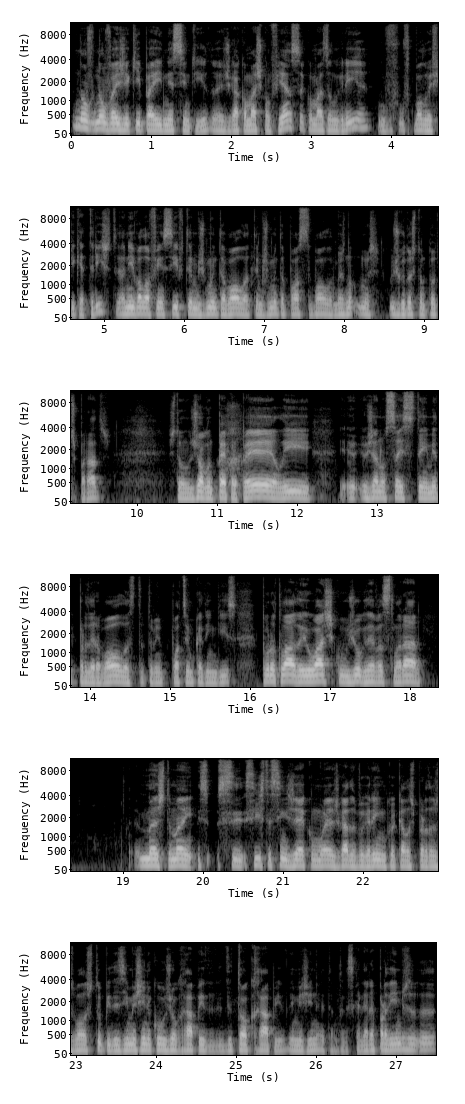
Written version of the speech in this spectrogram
não, não vejo a equipa aí nesse sentido, a jogar com mais confiança, com mais alegria. O, o futebol do Benfica é triste. A nível ofensivo temos muita bola, temos muita posse de bola, mas, não, mas os jogadores estão todos parados. Estão, jogam de pé para pé ali. Eu, eu já não sei se têm medo de perder a bola, também pode ser um bocadinho disso. Por outro lado, eu acho que o jogo deve acelerar mas também, se, se isto assim já é como é jogada devagarinho com aquelas perdas de bola estúpidas, imagina com o jogo rápido, de toque rápido, imagina, então, se calhar perdíamos uh,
